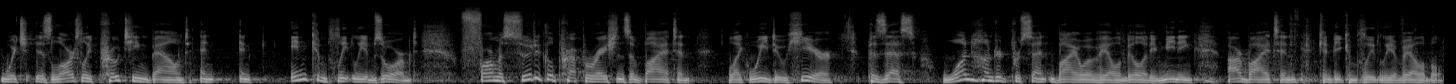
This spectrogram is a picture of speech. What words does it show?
which is largely protein bound and, and incompletely absorbed, pharmaceutical preparations of biotin, like we do here, possess 100% bioavailability, meaning our biotin can be completely available.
